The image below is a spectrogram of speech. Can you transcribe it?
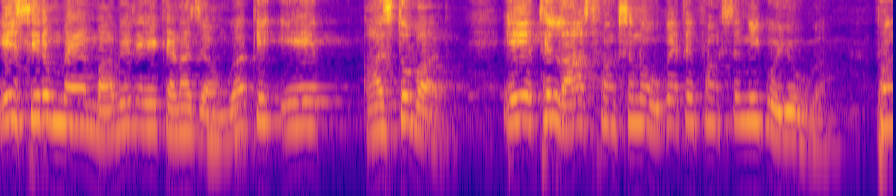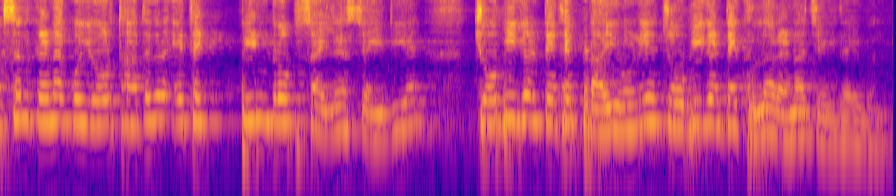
ਇਹ ਸਿਰਫ ਮੈਂ ਮਾਵੀਰ ਇਹ ਕਹਿਣਾ ਚਾਹੂੰਗਾ ਕਿ ਇਹ ਅੱਜ ਤੋਂ ਬਾਅਦ ਇਹ ਇੱਥੇ ਲਾਸਟ ਫੰਕਸ਼ਨ ਹੋਊਗਾ, ਇੱਥੇ ਫੰਕਸ਼ਨ ਨਹੀਂ ਕੋਈ ਹੋਊਗਾ। ਫੰਕਸ਼ਨ ਕਰਨਾ ਕੋਈ ਹੋਰ ਥਾਂ ਤੇ ਇੱਥੇ ਪਿਨ ਡ੍ਰੌਪ ਸਾਇਲੈਂਸ ਚਾਹੀਦੀ ਹੈ। 24 ਘੰਟੇ ਇੱਥੇ ਪੜਾਈ ਹੋਣੀ ਹੈ 24 ਘੰਟੇ ਖੁੱਲਾ ਰਹਿਣਾ ਚਾਹੀਦਾ ਇਹ ਬੰਦ।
